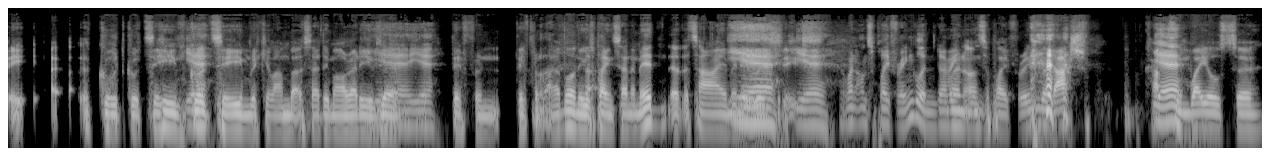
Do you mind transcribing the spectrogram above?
it, a, good, good team, Yeah. good team. Ricky Lambert, I said him already. He was Yeah, a yeah. different, different Well, that- level, and he was playing centre mid at the time. And yeah, it was, yeah. Went on to play for England. I went on to play for England. Ash captain Wales to,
